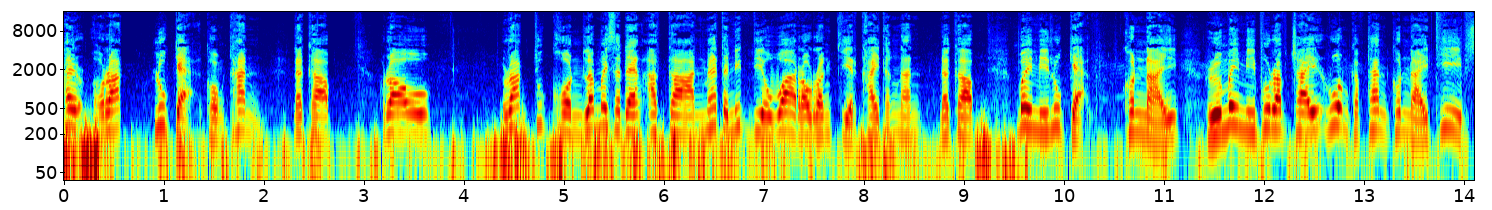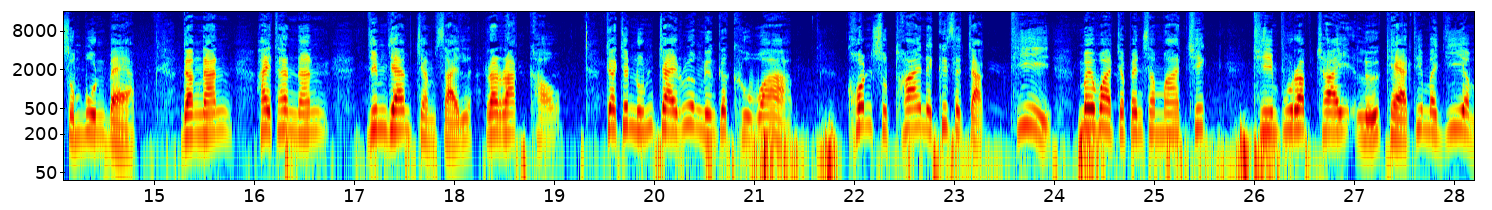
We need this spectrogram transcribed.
ให้รักลูกแกะของท่านนะครับ เรารักทุกคนและไม่แสดงอาการแม้แต่นิดเดียวว่าเรารังเกียจใครทั้งนั้นนะครับ ไม่มีลูกแกะ คนไหน หรือไม่มีผู้รับใช้ร่วมกับท่านคนไหนที่สมบูรณ์แบบ ดังนั้นให้ท่านนั้นยิ้มแย้มแจ่มใสระรักเขาอยากจะหนุนใจเรื่องหนึ่งก็คือว่า คนสุดท้ายในคริสตจักรที่ไม่ว่าจะเป็นสมาชิก ทีมผู้รับใช้หรือแขกที่มาเยี่ยม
